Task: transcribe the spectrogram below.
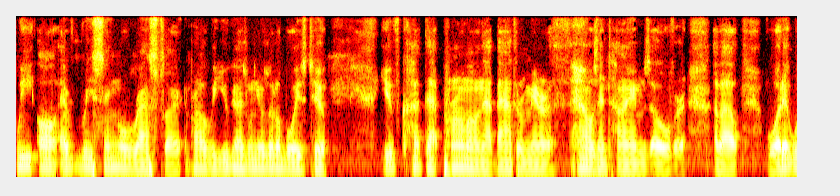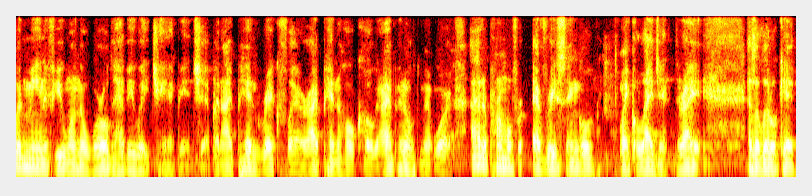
We all, every single wrestler, and probably you guys when you're little boys too, you've cut that promo in that bathroom mirror a thousand times over about what it would mean if you won the World Heavyweight Championship. And I pinned Ric Flair, I pinned Hulk Hogan, I pinned Ultimate Warrior. I had a promo for every single like legend, right? As a little kid.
